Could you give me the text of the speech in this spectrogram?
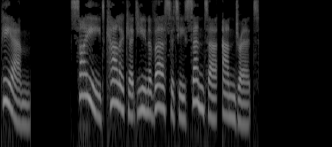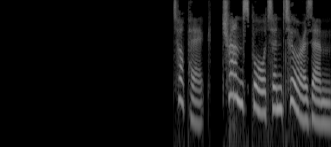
PM. Saeed Calicut University Centre, Andrat Transport and tourism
